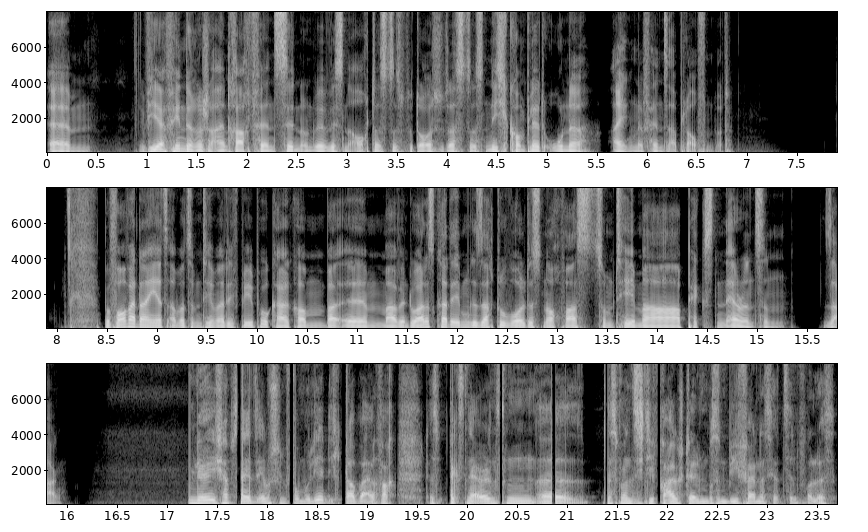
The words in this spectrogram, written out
ähm, wie erfinderisch Eintracht-Fans sind und wir wissen auch, dass das bedeutet, dass das nicht komplett ohne eigene Fans ablaufen wird. Bevor wir dann jetzt aber zum Thema DFB-Pokal kommen, äh, Marvin, du hattest gerade eben gesagt, du wolltest noch was zum Thema Paxton Aronson sagen. Nö, ich habe es ja jetzt eben schon formuliert. Ich glaube einfach, dass Paxton Aronson, äh, dass man sich die Frage stellen muss, inwiefern das jetzt sinnvoll ist.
